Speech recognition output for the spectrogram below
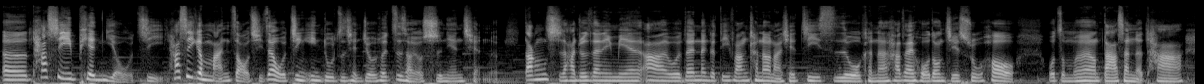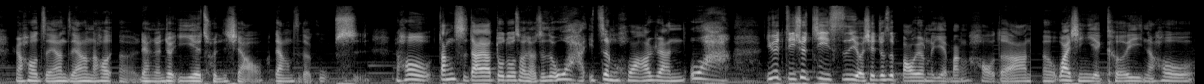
呃，它是一篇游记，它是一个蛮早期，在我进印度之前就，所以至少有十年前了。当时他就在那边啊，我在那个地方看到哪些祭司，我可能他在活动结束后，我怎么样搭讪了他，然后怎样怎样，然后呃，两个人就一夜春宵这样子的故事。然后当时大家多多少少就是哇一阵哗然哇，因为的确祭司有些就是保养的也蛮好的啊，呃，外形也可以，然后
